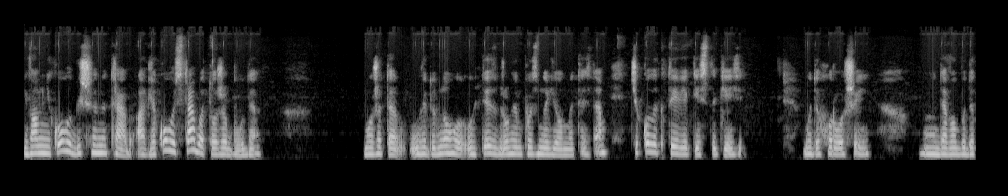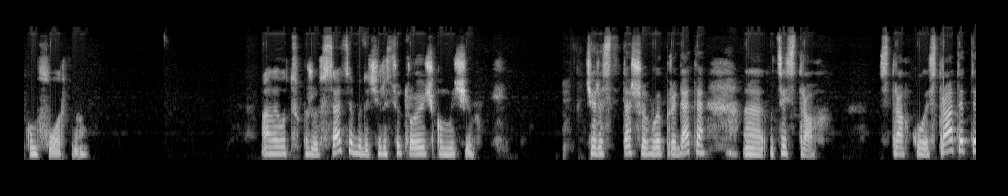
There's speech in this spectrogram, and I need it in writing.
І вам нікого більше не треба. А для когось треба теж буде. Можете від одного уйти з другим познайомитись, да? чи колектив якийсь такий буде хороший, де вам буде комфортно. Але от кажу, все це буде через цю троєчку мечів. Через те, що ви пройдете е, цей страх. Страх когось втратити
